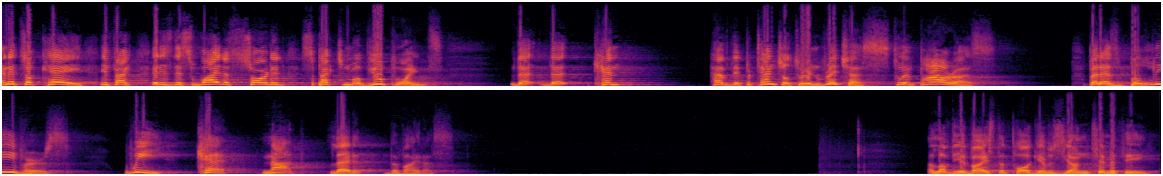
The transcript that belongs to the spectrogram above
And it's okay. In fact, it is this wide assorted spectrum of viewpoints that, that can have the potential to enrich us, to empower us. But as believers, we cannot let it divide us. I love the advice that Paul gives young Timothy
